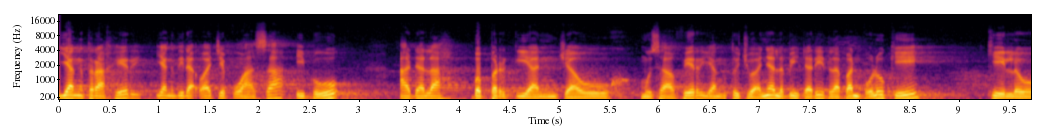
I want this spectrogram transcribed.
Yang terakhir, yang tidak wajib puasa, ibu adalah bepergian jauh musafir yang tujuannya lebih dari 80 ki kilo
